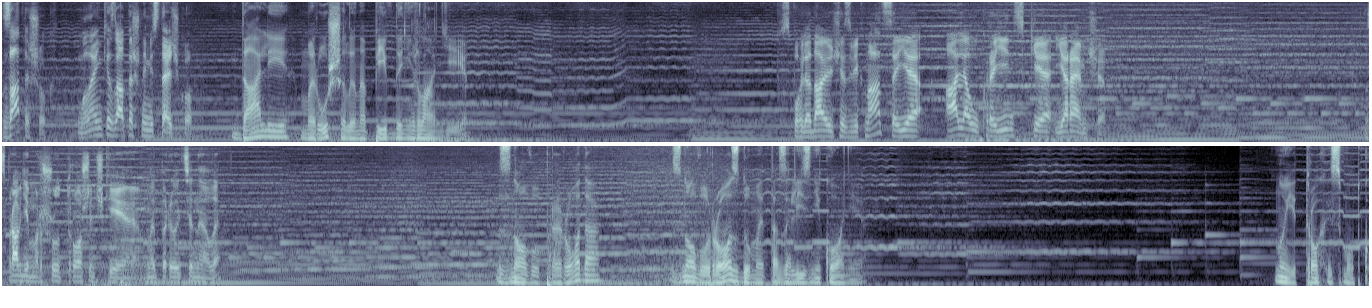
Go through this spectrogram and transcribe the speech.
Затишок, маленьке затишне містечко. Далі ми рушили на південь Ірландії. Споглядаючи з вікна, це є аля українське Яремче. Насправді маршрут трошечки ми переоцінили. Знову природа, знову роздуми та залізні коні. Ну і трохи смутку.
